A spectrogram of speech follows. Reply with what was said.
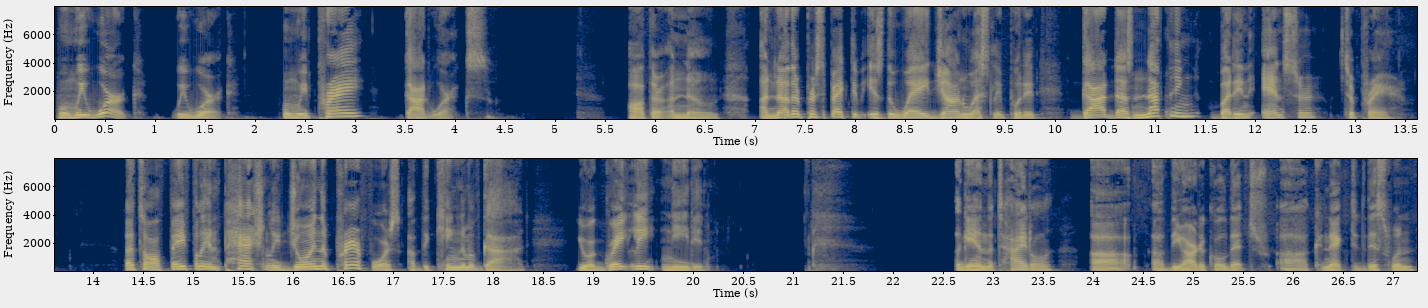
When we work, we work. When we pray, God works. Author unknown. Another perspective is the way John Wesley put it God does nothing but in answer to prayer. Let's all faithfully and passionately join the prayer force of the kingdom of God. You are greatly needed. Again, the title uh, of the article that's uh, connected this one,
